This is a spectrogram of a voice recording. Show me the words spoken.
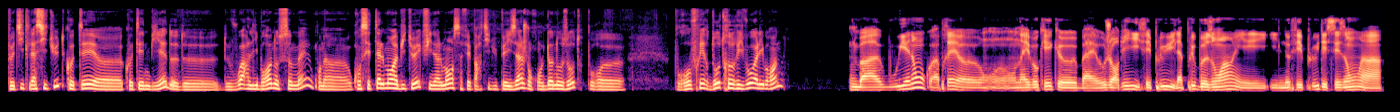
petite lassitude côté, euh, côté NBA de, de, de, voir Libron au sommet, qu'on s'est tellement habitué que finalement ça fait partie du paysage, donc on le donne aux autres pour, euh, pour offrir d'autres rivaux à Libron bah oui et non quoi. Après euh, on, a évoqué que bah, aujourd'hui il fait plus, il a plus besoin et il ne fait plus des saisons à,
